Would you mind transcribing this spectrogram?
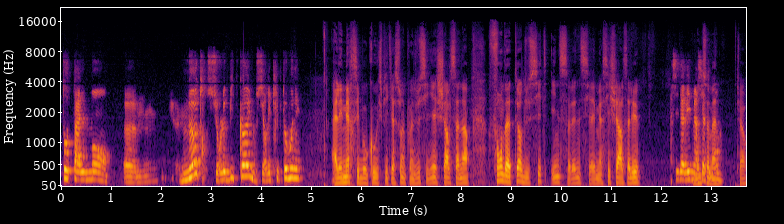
totalement neutre sur le Bitcoin ou sur les crypto-monnaies. Allez, merci beaucoup. Explication et point de vue signé Charles Sana, fondateur du site Insolencia. Merci Charles, salut. Merci David, merci à tout le monde. Ciao.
